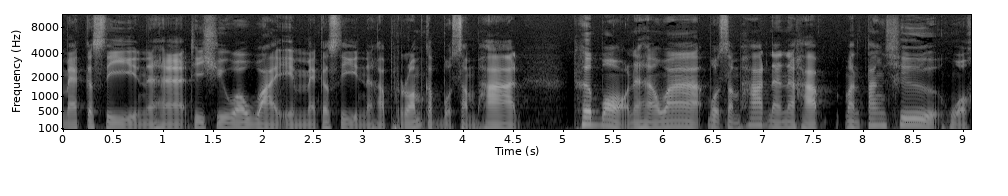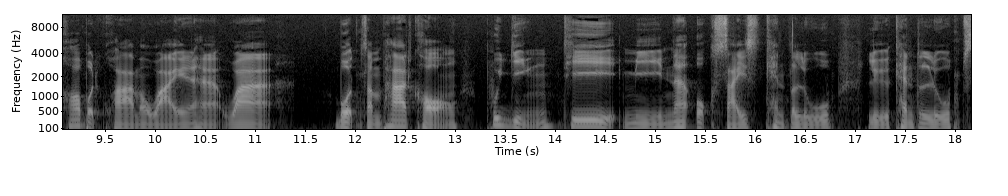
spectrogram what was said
แมกกาซีนนะฮะที่ชื่อว่า YM Magazine นะครับพร้อมกับบทสัมภาษณ์ เธอบอกนะฮะว่าบทสัมภาษณ์นั้นนะครับ มันตั้งชื่อหัวข้อบทความเอาไว้นะฮะว่าบทสัมภาษณ์ของผู้หญิงที่มีหน้าอกไซส์แคนตาลูปหรือ Cantaloupe's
